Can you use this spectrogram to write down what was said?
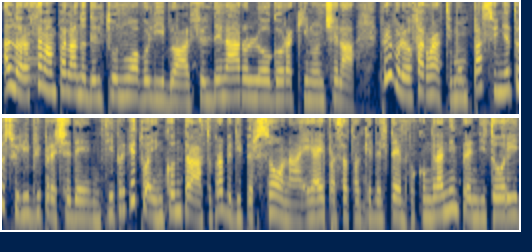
Allora, stavamo parlando del tuo nuovo libro, Alfio, Il denaro logora chi non ce l'ha. Però io volevo fare un attimo un passo indietro sui libri precedenti, perché tu hai incontrato proprio di persona e hai passato anche del tempo con grandi imprenditori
